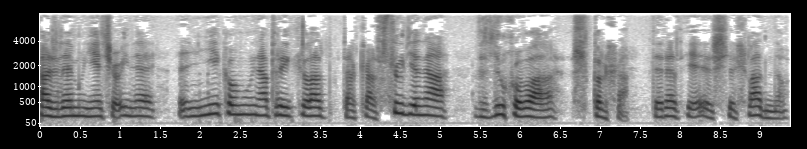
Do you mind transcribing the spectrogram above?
každému niečo iné. Nikomu napríklad taká studená vzduchová sprcha teraz je ešte chladno.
